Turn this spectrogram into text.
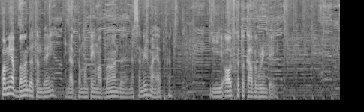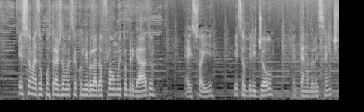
Com a minha banda também. Na época eu montei uma banda, nessa mesma época. E óbvio que eu tocava Green Day. Esse foi mais um Por Trás da Música comigo lá da Flon. Muito obrigado. É isso aí. Esse é o Billy Joe, Eterno Adolescente.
